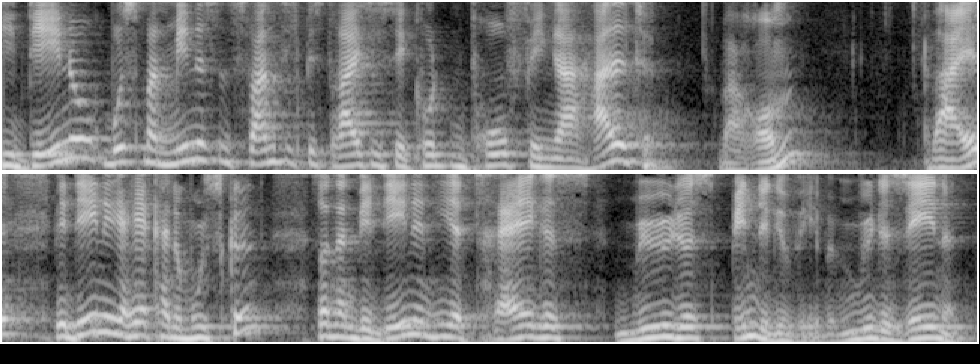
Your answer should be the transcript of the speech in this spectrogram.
die Dehnung muss man mindestens 20 bis 30 Sekunden pro Finger halten. Warum? Weil wir dehnen ja hier keine Muskeln, sondern wir dehnen hier träges, müdes Bindegewebe, müde Sehnen.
